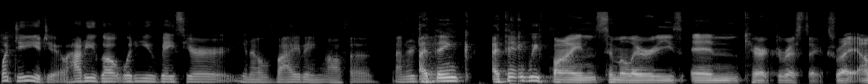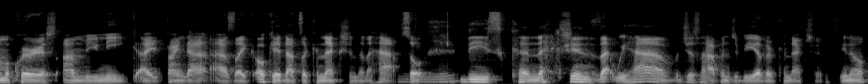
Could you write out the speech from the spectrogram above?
what do you do? How do you go? What do you base your, you know, vibing off of? Energy? I think I think we find similarities in characteristics, right? I'm Aquarius, I'm unique. I find that as like, okay, that's a connection that I have. So Mhm. these connections that we have just happen to be other connections you know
